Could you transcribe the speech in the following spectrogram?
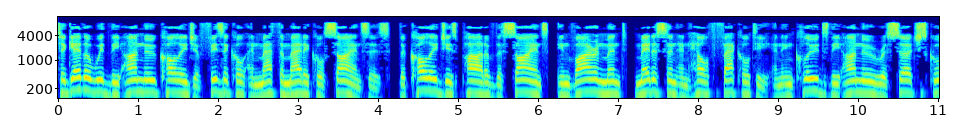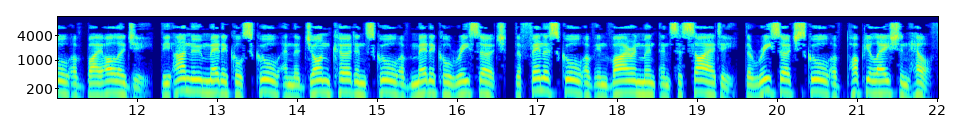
Together with the Anu College of Physical and Mathematical Sciences, the college is part of the Science, Environment, Medicine and Health faculty and includes the Anu Research School of Biology, the Anu Medical School and the John Curtin School of Medical Research, the Fenner School of Environment and Society, the Research School of Population Health,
